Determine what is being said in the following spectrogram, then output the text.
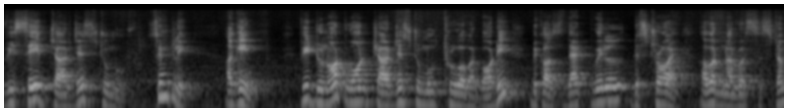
we save charges to move. Simply again we do not want charges to move through our body because that will destroy our nervous system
